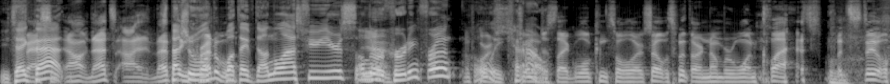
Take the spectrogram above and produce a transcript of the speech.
You take Fascin- that. uh, that's I, that's Especially incredible. what they've done the last few years on the recruiting front. of Holy course, cow. Georgia's like we'll console ourselves with our number one class, but still,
